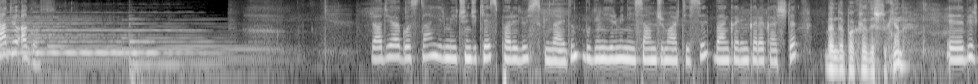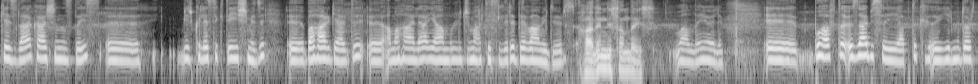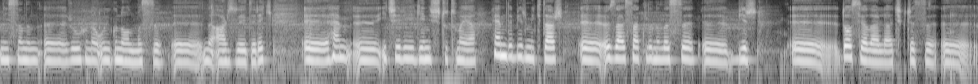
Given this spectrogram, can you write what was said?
Radyo Agos. Radyo Agos'tan 23. kez Paralüs günaydın. Bugün 20 Nisan Cumartesi. Ben Karin Karakaşlı. Ben de Pakrades Tükyan. Ee, bir kez daha karşınızdayız. Ee, bir klasik değişmedi. Ee, bahar geldi ee, ama hala yağmurlu cumartesilere devam ediyoruz. Halen Nisan'dayız. Vallahi öyle. E, bu hafta özel bir sayı yaptık. E, 24 Nisan'ın e, ruhuna uygun olmasını arzu ederek e, hem e, içeriği geniş tutmaya hem de bir miktar e, özel saklanılası e, bir e, dosyalarla açıkçası e,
